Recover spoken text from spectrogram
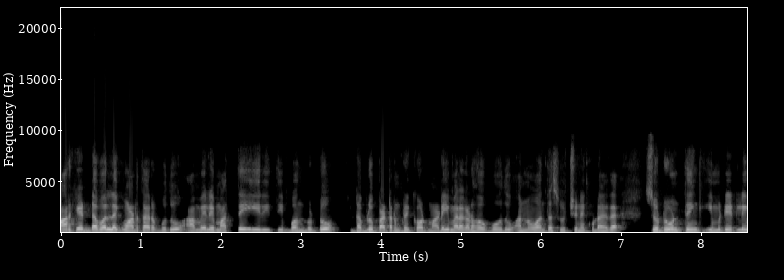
market double leg ಮಾಡ್ತಾ ಇರಬಹುದು ಆಮೇಲೆ ಮತ್ತೆ ಈ ರೀತಿ ಬಂದ್ಬಿಟ್ಟು ಡಬ್ಲ್ಯೂ ಪ್ಯಾಟರ್ನ್ ಬ್ರೇಕ್ಔಟ್ ಮಾಡಿ ಮೇಲ್ಗಡೆ ಹೋಗಬಹುದು ಅನ್ನುವಂತ ಸೂಚನೆ ಕೂಡ ಇದೆ. So don't think immediately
